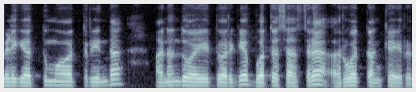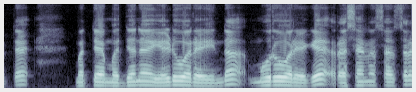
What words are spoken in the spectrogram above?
ಬೆಳಗ್ಗೆ ಹತ್ತು ಮೂವತ್ತರಿಂದ ಹನ್ನೊಂದು ಐವತ್ತುವರೆಗೆ ಭೌತಶಾಸ್ತ್ರ ಅರುವತ್ತು ಅಂಕ ಇರುತ್ತೆ. ಮತ್ತು ಮಧ್ಯಾಹ್ನ ಎರಡೂವರೆಯಿಂದ ಮೂರುವರೆಗೆ ರಸಾಯನಶಾಸ್ತ್ರ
